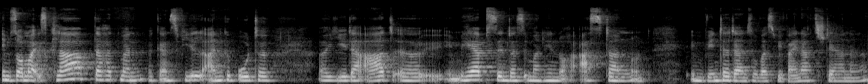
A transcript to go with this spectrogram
Im Sommer ist klar, da hat man ganz viele Angebote jeder Art. Äh, Im Herbst sind das immerhin noch Astern und im Winter dann sowas wie Weihnachtssterne. Ne?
